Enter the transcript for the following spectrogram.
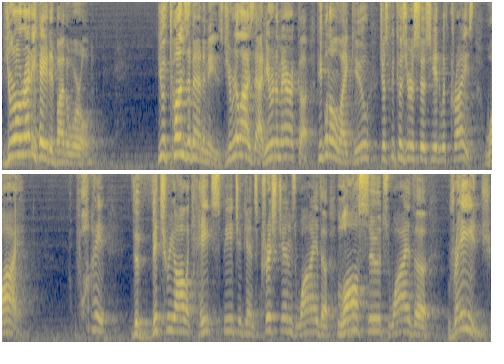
you're already hated by the world. You have tons of enemies. Do you realize that? Here in America, people don't like you just because you're associated with Christ. Why? Why the vitriolic hate speech against Christians? Why the lawsuits? Why the rage?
